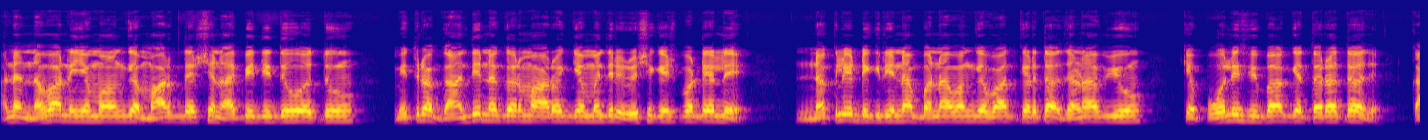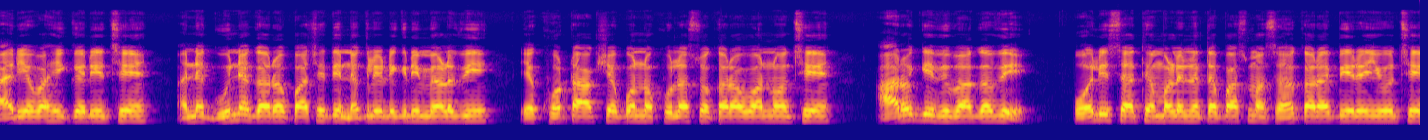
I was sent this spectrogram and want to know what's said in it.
અને નવા નિયમો અંગે માર્ગદર્શન આપી દીધું હતું. મિત્રો, ગાંધીનગરમાં આરોગ્ય મંત્રી ઋષિકેશ પટેલે નકલી ડિગ્રીના બનાવ અંગે વાત કરતાં જણાવ્યું કે પોલીસ વિભાગે તરત જ કાર્યવાહી કરી છે અને ગુનેગારો પાસેથી નકલી ડિગ્રી મેળવી એ ખોટા આક્ષેપોનો ખુલાસો કરાવવાનો છે. આરોગ્ય વિભાગ હવે પોલીસ સાથે મળીને તપાસમાં સહકાર આપી રહ્યો છે.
